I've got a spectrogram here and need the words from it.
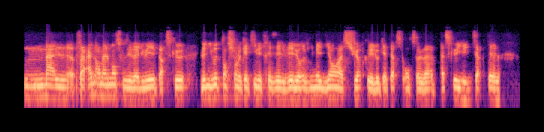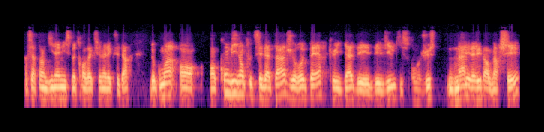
mal, enfin anormalement sous-évaluée parce que le niveau de tension locative est très élevé, le revenu médian assure que les locataires seront solvables parce qu'il y a une certaine, un certain dynamisme transactionnel, etc. Donc moi, en, en combinant toutes ces datas, je repère qu'il y a des, des, villes qui sont juste mal évaluées par le marché,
